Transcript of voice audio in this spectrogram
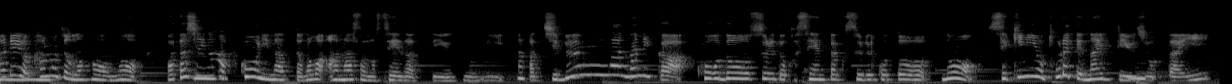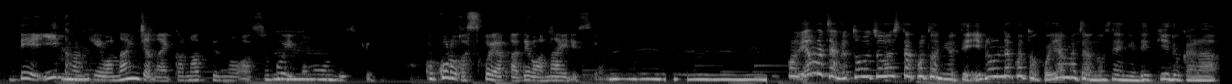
あるいは彼女の方も私が不幸になったのはあなたのせいだっていう風になんか自分が何か行動するとか選択することの責任を取れてないっていう状態でいい関係はないんじゃないかなっていうのはすごい思うんですけど、心が健やかではないですよね。この山ちゃんが登場したことによっていろんなことをこう山ちゃんのせいにできるから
